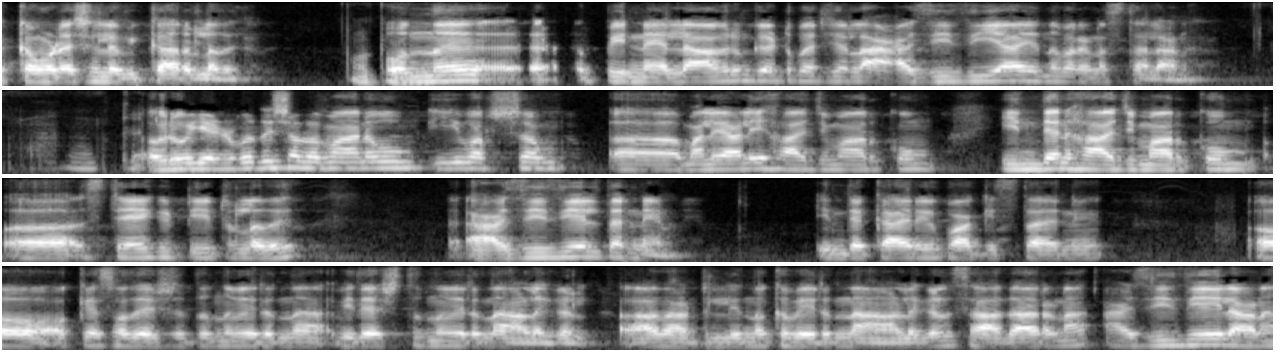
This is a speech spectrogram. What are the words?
അക്കോമഡേഷൻ ലഭിക്കാറുള്ളത്. ഒന്ന് പിന്നെ എല്ലാവരും കേട്ട് പരിചയമുള്ള അസീസിയ എന്ന് പറയുന്ന സ്ഥലമാണ്. ഒരു എഴുപത് ശതമാനവും ഈ വർഷം മലയാളി ഹാജിമാർക്കും ഇന്ത്യൻ ഹാജിമാർക്കും സ്റ്റേ കിട്ടിയിട്ടുള്ളത് അസീസിയയിൽ തന്നെയാണ്. ഇന്ത്യക്കാര് പാകിസ്ഥാന് ഒക്കെ സ്വദേശത്തു നിന്ന് വരുന്ന വിദേശത്തു നിന്ന് വരുന്ന ആളുകൾ ആ നാട്ടിൽ നിന്നൊക്കെ വരുന്ന ആളുകൾ സാധാരണ അസീസിയയിലാണ്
